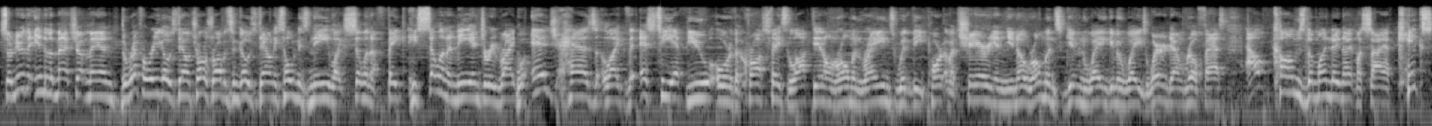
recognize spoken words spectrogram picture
so near the end of the matchup, man, the referee goes down. Charles Robinson goes down. He's holding his knee, like selling a fake. He's selling a knee injury, right? Well, Edge has like the STFU or the crossface locked in on Roman Reigns with the part of a chair and you know Roman's giving way and giving way. He's wearing down real fast. Out comes the Monday Night Messiah, kicks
